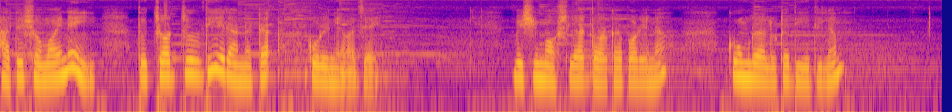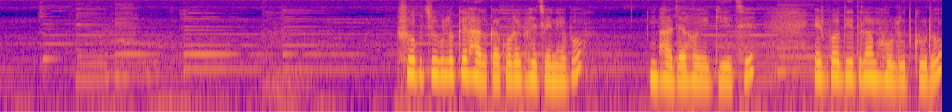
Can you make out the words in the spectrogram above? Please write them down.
হাতে সময় নেই তো চটজলদি এই রান্নাটা করে নেওয়া যায়। বেশি মশলার দরকার পড়ে না। কুমড়ো আলুটা দিয়ে দিলাম। সবজিগুলোকে হালকা করে ভেজে নেব। ভাজা হয়ে গিয়েছে। এরপর দিয়ে দিলাম হলুদ গুঁড়ো।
